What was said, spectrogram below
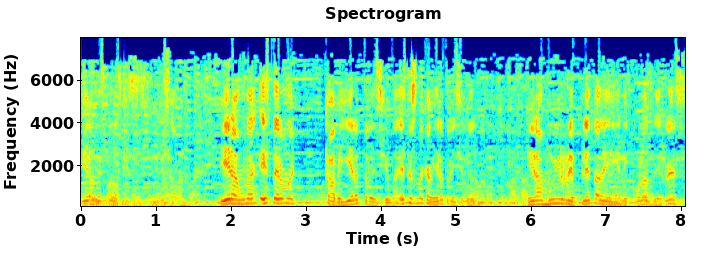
Eran estas las que se utilizaban. Era una, esta era una cabellera tradicional. Esta es una cabellera tradicional. Era muy repleta de, de colas de res.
